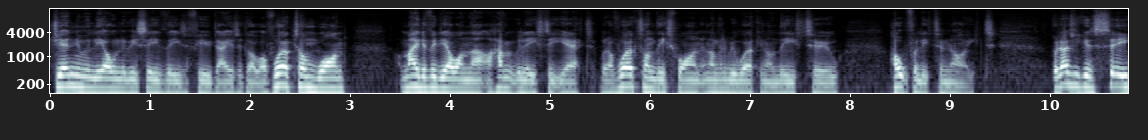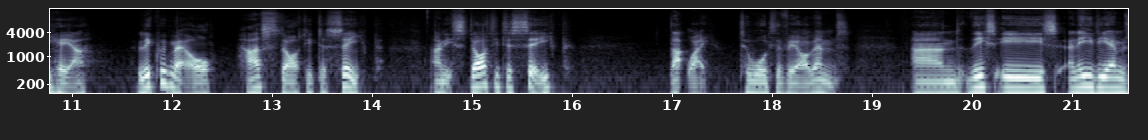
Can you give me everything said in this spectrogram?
genuinely only received these a few days ago. I've worked on one, I made a video on that, I haven't released it yet, but I've worked on this one and I'm going to be working on these two, hopefully tonight. But as you can see here, liquid metal has started to seep, and it started to seep that way, towards the VRMs and this is an EDM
